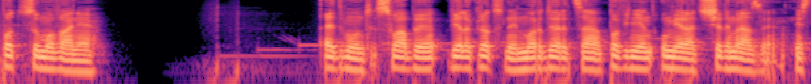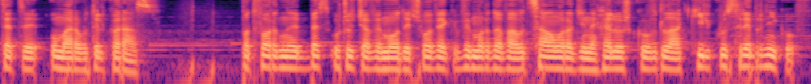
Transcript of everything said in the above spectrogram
Podsumowanie. Edmund Słaby, wielokrotny morderca, powinien umierać siedem razy. Niestety umarł tylko raz. Potworny, bezuczuciowy młody człowiek wymordował całą rodzinę Heluszków dla kilku srebrników.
